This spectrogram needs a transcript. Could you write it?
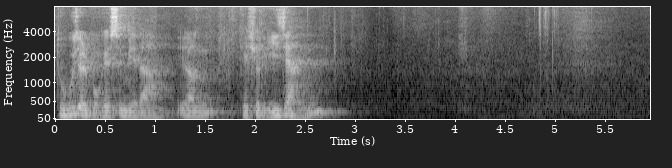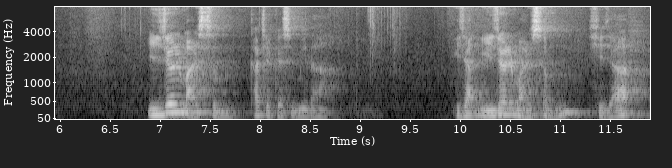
두 구절 보겠습니다. 요한계시록 2장 2절 말씀 같이 읽겠습니다. 2장 2절 말씀 시작.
